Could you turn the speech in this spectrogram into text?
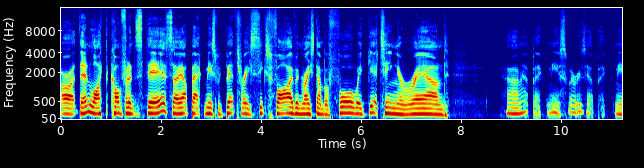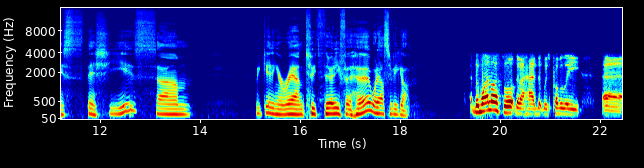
All right, then, like the confidence there. So Outback Miss with bet three six five in race number four. We're getting around um, Outback Miss. Where is Outback Miss? There she is. Um, we're getting around two thirty for her. What else have you got? The one I thought that I had that was probably uh,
